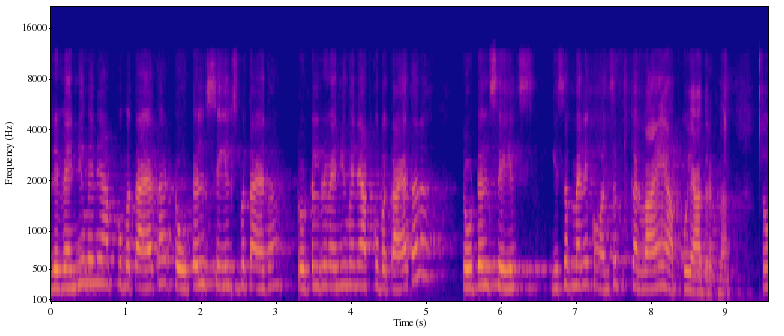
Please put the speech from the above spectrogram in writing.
रेवेन्यू मैंने आपको बताया था, टोटल सेल्स बताया था। टोटल रेवेन्यू मैंने आपको बताया था ना? टोटल सेल्स ये सब मैंने कॉन्सेप्ट करवाए हैं, आपको याद रखना। तो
